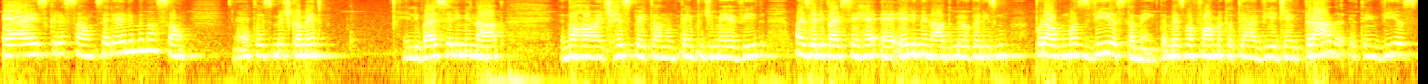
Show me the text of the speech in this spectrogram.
é a excreção, que seria a eliminação. Né? Então, esse medicamento ele vai ser eliminado normalmente respeitando um tempo de meia-vida, mas ele vai ser é, eliminado do meu organismo por algumas vias também. Da mesma forma que eu tenho a via de entrada, eu tenho vias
